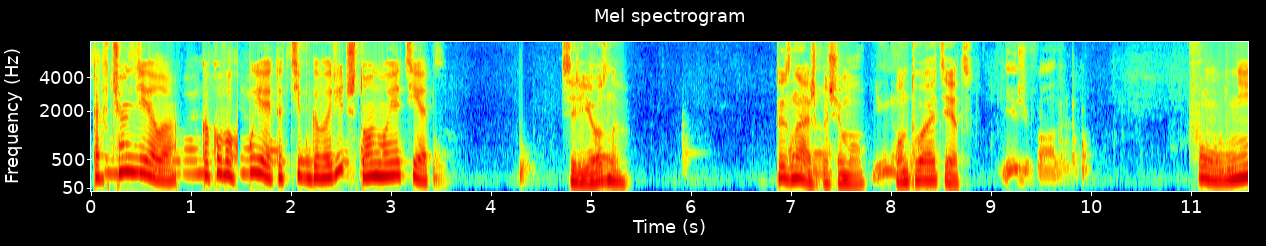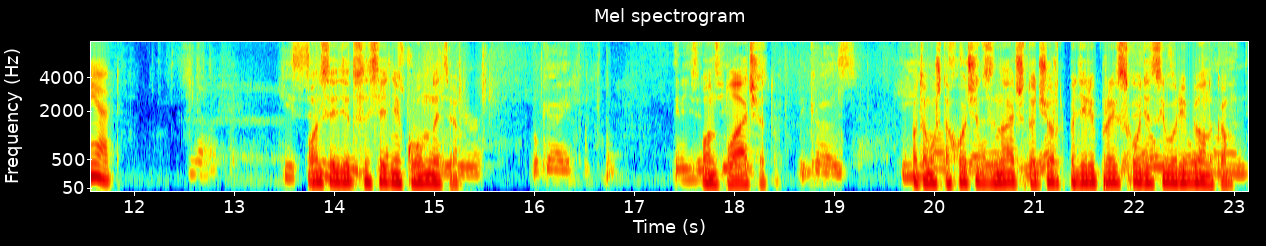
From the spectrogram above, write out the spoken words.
Так в чем дело? Какого хуя этот тип говорит, что он мой отец? Серьезно? Ты знаешь почему. Он твой отец. Фу, нет. Он сидит в соседней комнате. Он плачет, потому что хочет знать, что, черт подери, происходит с его ребенком.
